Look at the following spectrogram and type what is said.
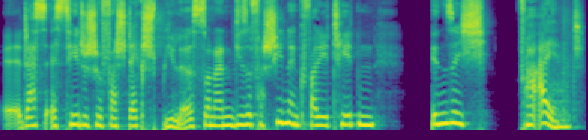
äh, das ästhetische Versteckspiel ist, sondern diese verschiedenen Qualitäten in sich vereint.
